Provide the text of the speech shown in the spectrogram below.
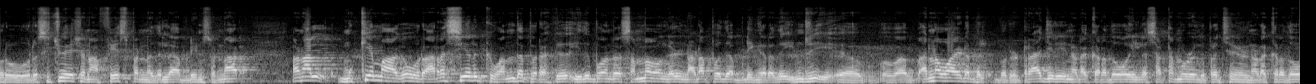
ஒரு ஒரு சுச்சுவேஷன் நான் ஃபேஸ் பண்ணதில்லை அப்படின்னு சொன்னார். ஆனால் முக்கியமாக ஒரு அரசியலுக்கு வந்த பிறகு இது போன்ற சம்பவங்கள் நடப்பது அப்படிங்கிறது இன்றி அன்அவாய்டபிள் ஒரு ட்ராஜடி நடக்கிறதோ இல்லை சட்டம் ஒழுங்கு பிரச்சனைகள் நடக்கிறதோ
